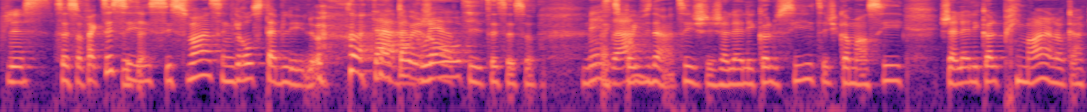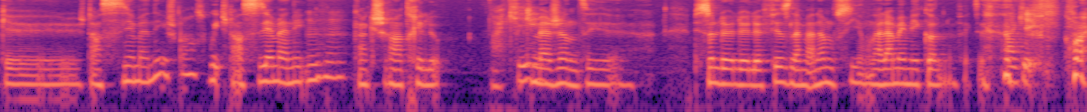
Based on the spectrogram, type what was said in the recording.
plus. C'est ça. Fait que, tu sais, C'est souvent, c'est une grosse tablée, là. tous les jours, Tabarouette. puis tu sais, c'est ça. Mais que c'est pas évident. Tu sais, j'allais à l'école aussi. Tu sais, j'ai commencé. J'allais à l'école primaire là, quand que j'étais en sixième année, je pense. Oui, j'étais en sixième année Mhm. quand que je suis rentrée là. OK. Imagine, tu sais. Puis ça, le, le- le fils de la madame aussi, on a la même école. là. Fait que, OK. ouais,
